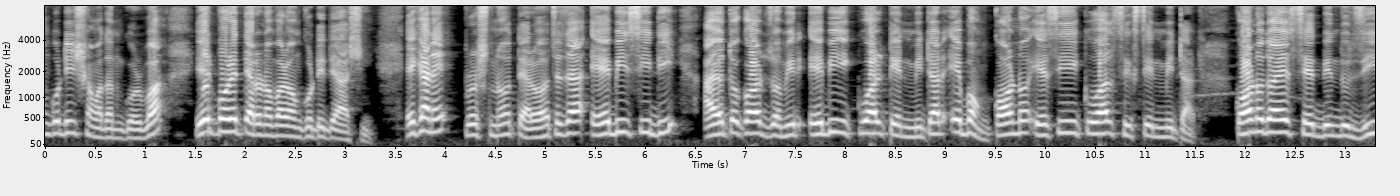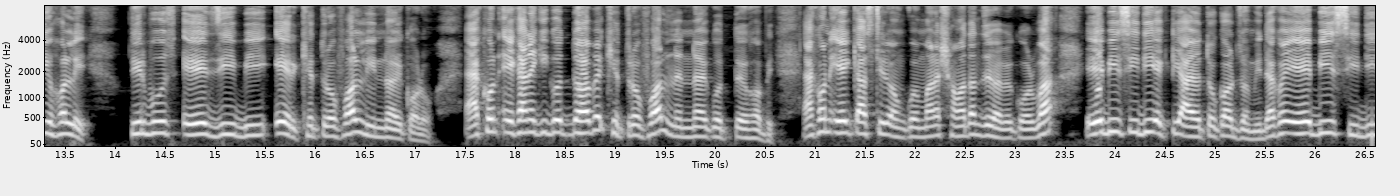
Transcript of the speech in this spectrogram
অঙ্কটির সমাধান করবা। এরপরে তেরো নম্বর অঙ্কটিতে আসি। এখানে প্রশ্ন তেরো হচ্ছে যা এ বি সি ডি আয়তকর জমির A B equal ten metre এবং কর্ণ এসি ইকুয়াল সিক্সটিন মিটার কর্ণদ্বয়ের ছেদবিন্দু জি হলে ত্রিভুজ এ জি বি এর ক্ষেত্রফল নির্ণয় করো। এখন এখানে কি করতে হবে? ক্ষেত্রফল নির্ণয় করতে হবে। এখন এই কাজটির অঙ্ক মানে সমাধান যেভাবে করবা এ বি সি ডি একটি আয়তকর জমি। দেখো এ বি সি ডি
